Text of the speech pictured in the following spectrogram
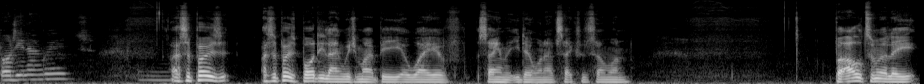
Body language? I suppose I suppose body language might be a way of saying that you don't want to have sex with someone. But ultimately,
